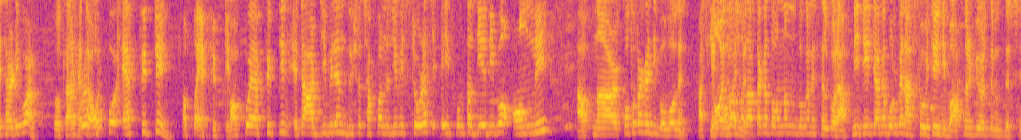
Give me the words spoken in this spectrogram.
এ থার্টি ওয়ান তারপর? Oppo F fifteen Oppo F fifteen Oppo F fifteen এটা আট জিবি র্যাম দুশো ছাপ্পান্ন জিবি স্টোরেজ এই ফোনটা দিয়ে দিব অনলি আপনার কত টাকায় দিব বলেন? আজকে নয় দশ হাজার টাকা তো অন্যান্য দোকানে সেল করে। আপনি যেই টাকা বলবেন আজকে ওইটাই দিব আপনার ভিউয়ার্সদের উদ্দেশ্যে।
